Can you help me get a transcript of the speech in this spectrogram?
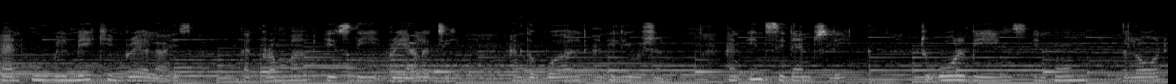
and who will make him realize that Brahma is the reality and the world an illusion, and incidentally to all beings in whom the Lord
